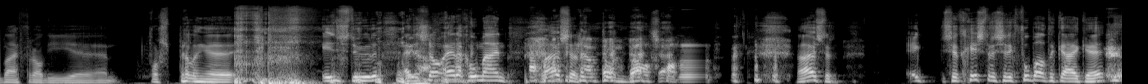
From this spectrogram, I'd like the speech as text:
blijf vooral die voorspellingen insturen. Het is zo erg hoe mijn... Luister, luister. Ik zit, gisteren zit ik voetbal te kijken, hè.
